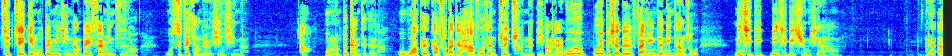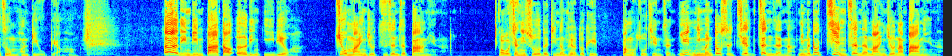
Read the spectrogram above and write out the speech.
这这一点，我对民进党对三明治哈，我是非常的有信心呐。好，我们不谈这个了。我我要跟告诉大家，哈佛生最蠢的地方在，我有我也不晓得范云跟林昌佐拎起地拎起地熊下哈。来，阿志，我们换第五表哈。二零零八到二零一六啊，就马英九执政这八年了。我相信所有的听众朋友都可以帮我做见证，因为你们都是见证人呐，你们都见证了马英九那八年了，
